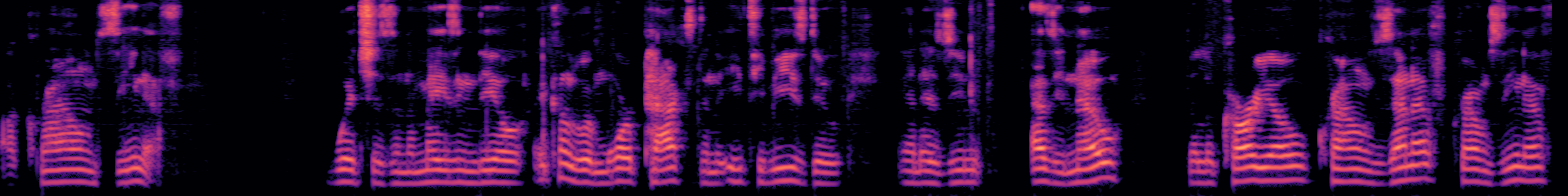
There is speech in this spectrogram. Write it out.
of Crown Zenith which is an amazing deal. It comes with more packs than the ETBs do. And as you as you know, the Lucario Crown Zenith, Crown Zenith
